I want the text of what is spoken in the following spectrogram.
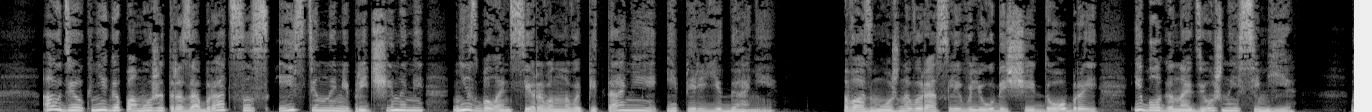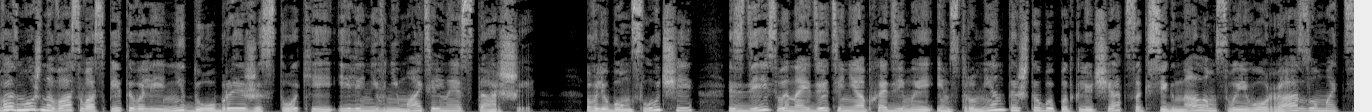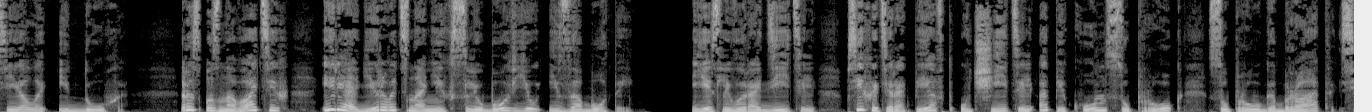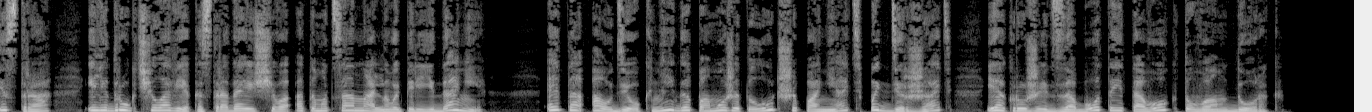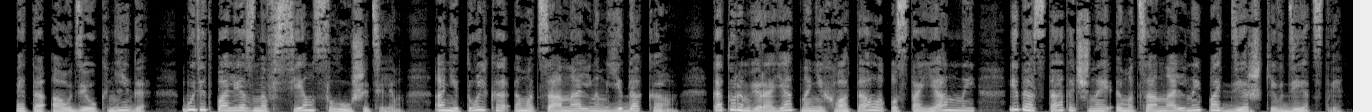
аудиокнига поможет разобраться с истинными причинами несбалансированного питания и переедания. Возможно, вы росли в любящей, доброй и благонадежной семье. Возможно, вас воспитывали недобрые, жестокие или невнимательные старшие. В любом случае — Здесь вы найдете необходимые инструменты, чтобы подключаться к сигналам своего разума, тела и духа, распознавать их и реагировать на них с любовью и заботой. Если вы родитель, психотерапевт, учитель, опекун, супруг, супруга, брат, сестра или друг человека, страдающего от эмоционального переедания, эта аудиокнига поможет лучше понять, поддержать и окружить заботой того, кто вам дорог. Эта аудиокнига будет полезна всем слушателям, а не только эмоциональным едокам, которым, вероятно, не хватало постоянной и достаточной эмоциональной поддержки в детстве.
